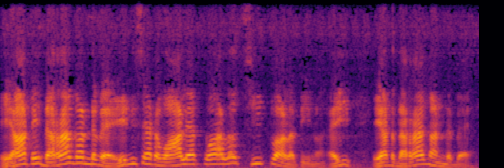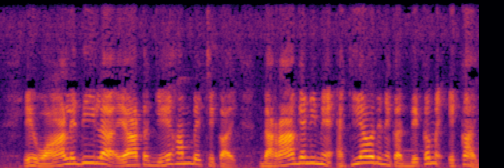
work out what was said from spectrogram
එයාට ඒ දරා ගන්න බෑ. ඒ නිසාට වාලයක් වාලා සීට් වාලා තියෙනවා. ඇයි? එයාට දරා ගන්න බෑ. ඒ වාලේ දීලා එයාට ගේ හම්බෙච්ච එකයි. දරා ගැනීමේ හැකියාව දෙන එක දෙකම එකයි.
